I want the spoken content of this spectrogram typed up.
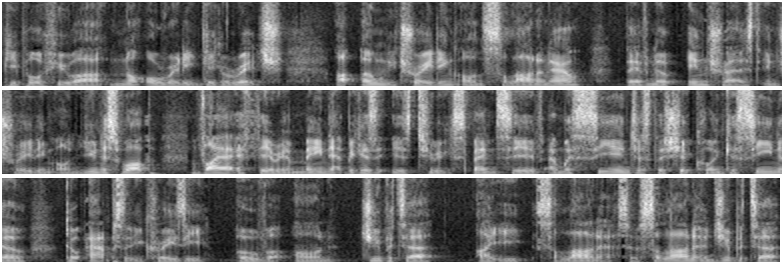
people who are not already giga rich are only trading on Solana now. They have no interest in trading on Uniswap via Ethereum mainnet because it is too expensive. And we're seeing just the shitcoin casino go absolutely crazy over on Jupiter, i.e. Solana. So Solana and Jupiter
